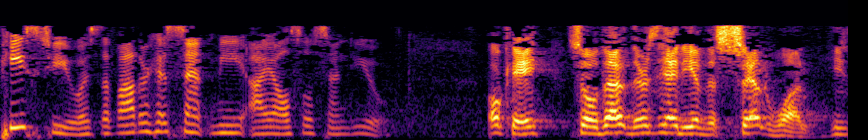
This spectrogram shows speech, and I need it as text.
Peace to you, as the Father has sent me, I also send you. Okay, so that, there's the idea of the sent one. He,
